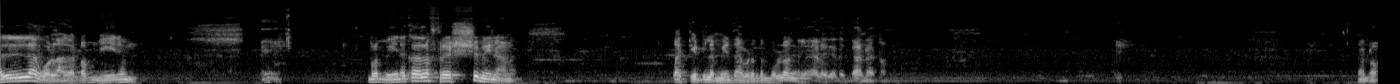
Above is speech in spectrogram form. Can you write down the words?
എല്ലാം കൊള്ളാം കേട്ടോ. മീനും. നമ്മുടെ മീനൊക്കെ നല്ല ഫ്രഷ് മീനാണ്. പക്കിട്ടില്ല മീൻ. അവിടെ അവിടുന്ന് ഇടയ്ക്ക് എടുക്കാണ്ട് കേട്ടോ. കണ്ടോ?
